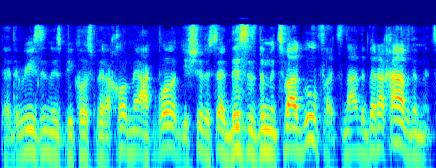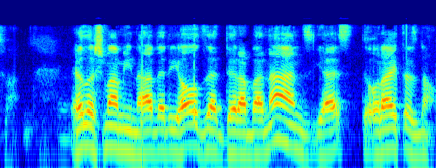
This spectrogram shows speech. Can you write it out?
that the reason is because berachot me'akvot, you should have said, this is the mitzvah gufa, it's not the beracha of the mitzvah. Ela shma mina, that he holds that the rabbanans, yes, the oraitas, no.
